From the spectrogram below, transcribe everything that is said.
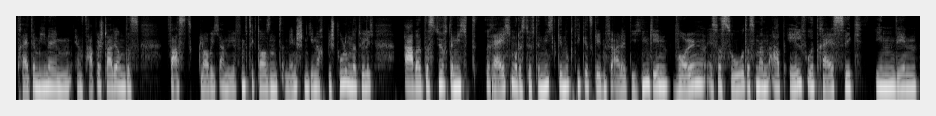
drei Termine im Ernst-Happel-Stadion, das fast, glaube ich, an die 50.000 Menschen, je nach Bestuhlung natürlich. Aber das dürfte nicht reichen oder es dürfte nicht genug Tickets geben für alle, die hingehen wollen. Es war so, dass man ab 11.30 Uhr in den,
